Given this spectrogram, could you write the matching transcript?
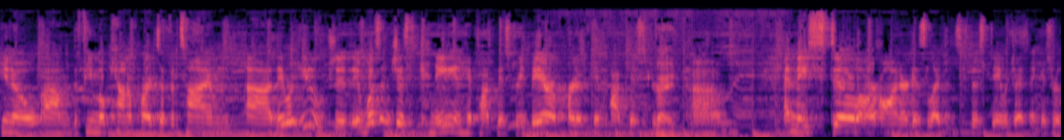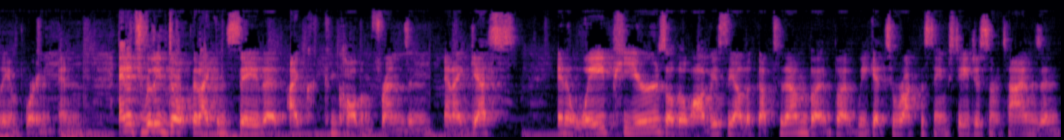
you know um, the female counterparts at the time. Uh, they were huge. It, it wasn't just Canadian hip hop history; they are a part of hip hop history. Right. Um, and they still are honored as legends to this day, which I think is really important. And and it's really dope that I can say that I can call them friends and and I guess in a way peers although obviously i look up to them but but we get to rock the same stages sometimes and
